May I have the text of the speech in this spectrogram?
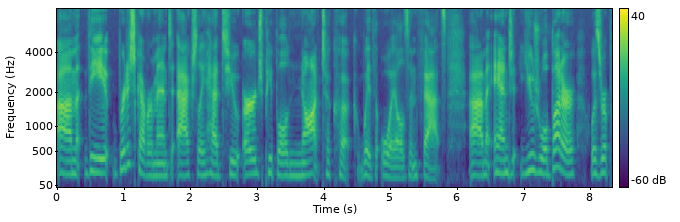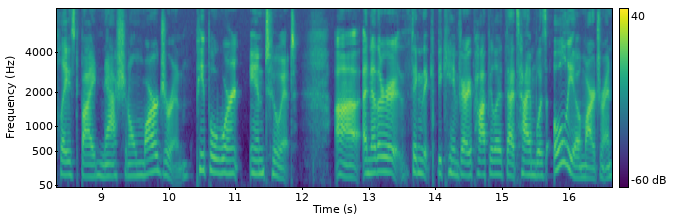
Um, the British government actually had to urge people not to cook with oils and fats, um, and usual butter was replaced by national margarine. People weren't into it. Uh, another thing that became very popular at that time was oleo margarine.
